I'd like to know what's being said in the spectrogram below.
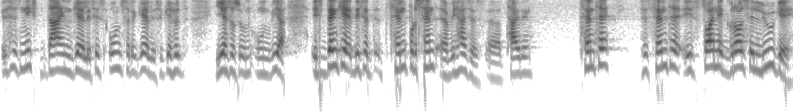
Es ist nicht dein Geld, es ist unser Geld. Es gehört Jesus und, und wir. Ich denke, diese 10% äh, wie heißt es, äh? Zente, diese Zente ist so eine große Lüge.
